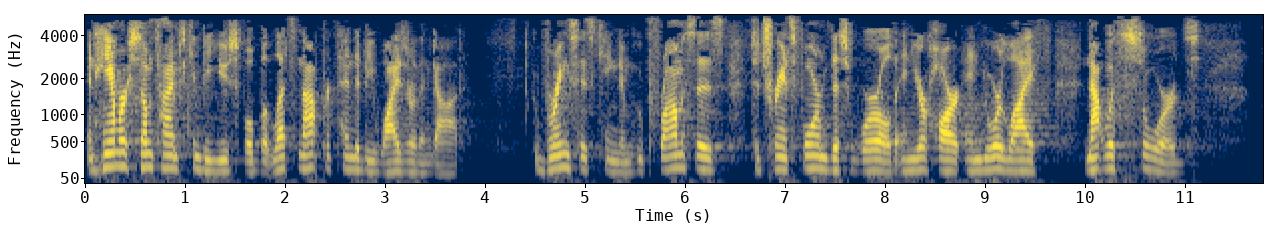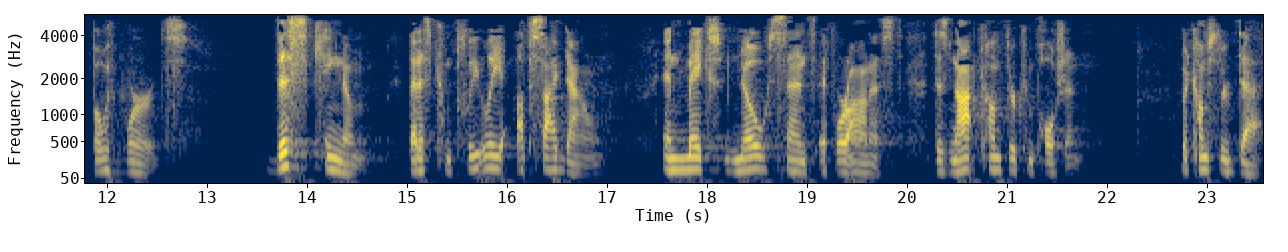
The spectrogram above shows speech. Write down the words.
And hammers sometimes can be useful, but let's not pretend to be wiser than God, who brings his kingdom, who promises to transform this world and your heart and your life, not with swords, but with words. This kingdom that is completely upside down and makes no sense if we're honest, does not come through compulsion, but comes through death.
